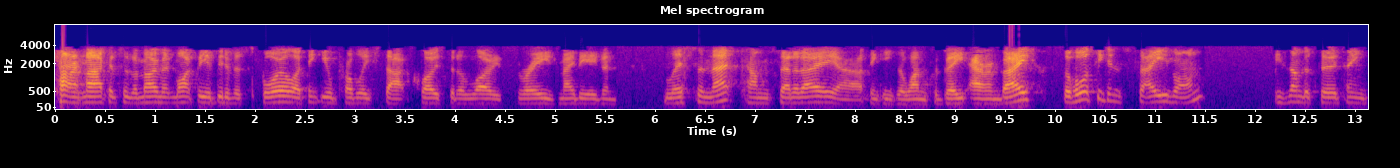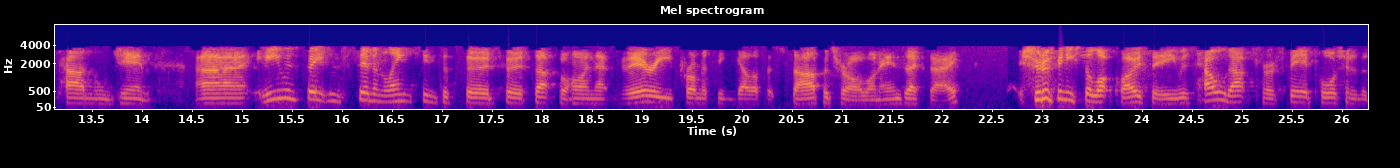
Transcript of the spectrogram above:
current markets at the moment might be a bit of a spoil. I think he'll probably start closer to the low threes, maybe even less than that come Saturday. Uh, I think he's the one to beat Aaron Bay. The horse he can save on is number 13, Cardinal Gem. Uh, he was beaten seven lengths into third, first up behind that very promising galloper Star Patrol on Anzac Day. Should have finished a lot closer. He was held up for a fair portion of the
